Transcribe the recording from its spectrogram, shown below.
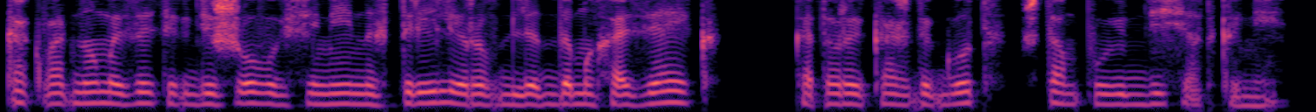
Как в одном из этих дешевых семейных триллеров для домохозяек, которые каждый год штампуют десятками.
